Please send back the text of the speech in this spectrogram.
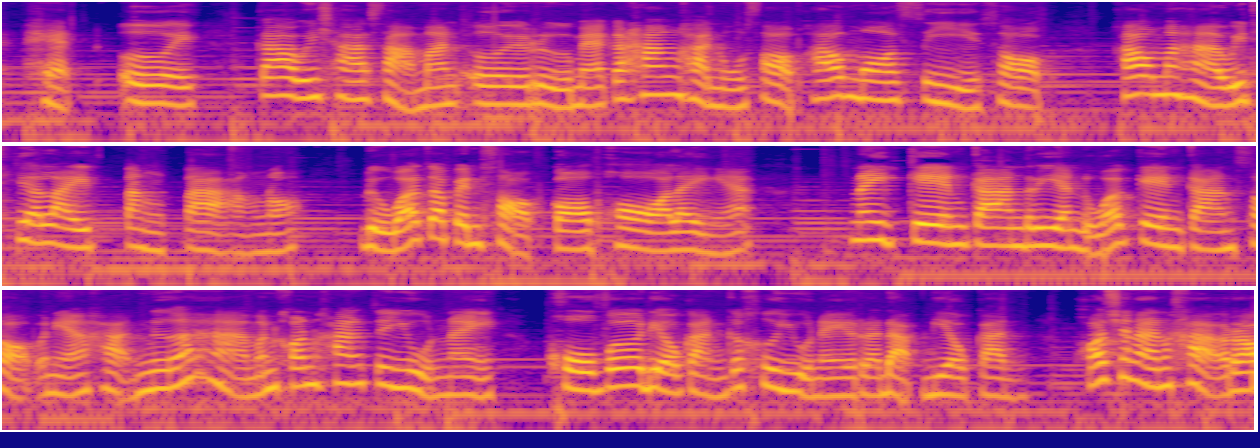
ดแพด เอ่ย9วิชาสามัญเอ่ยหรือแม้กระทั่งค่ะหนูสอบเข้าม4สอบ เข้ามหาวิทยาลัยต่างๆเนาะหรือว่าจะเป็นสอบกอพออะไรอย่างเงี้ยในเกณฑ์การเรียนหรือว่าเกณฑ์การสอบอันเนี้ยค่ะ เนื้อหามันค่อนข้างจะอยู่ใน cover เดียวกันก็คืออยู่ในระดับเดียวกัน เพราะฉะนั้นค่ะเรา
